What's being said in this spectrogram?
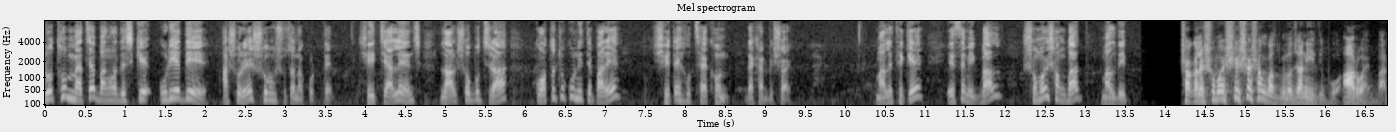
প্রথম ম্যাচে বাংলাদেশকে উড়িয়ে দিয়ে আসরে শুভ সূচনা করতে। সেই চ্যালেঞ্জ লাল সবুজরা কতটুকু নিতে পারে, সেটাই হচ্ছে এখন দেখার বিষয়। মালে থেকে এস এম ইকবাল, সময় সংবাদ, মালদ্বীপ। সকালের সময় শীর্ষ সংবাদগুলো জানিয়ে দিব আরও একবার।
